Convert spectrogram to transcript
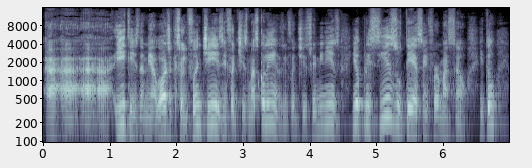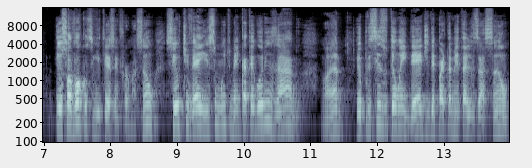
a, a, a, itens na minha loja que são infantis, infantis masculinos, infantis femininos, e eu preciso ter essa informação. Então, eu só vou conseguir ter essa informação se eu tiver isso muito bem categorizado. Não é? Eu preciso ter uma ideia de departamentalização,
